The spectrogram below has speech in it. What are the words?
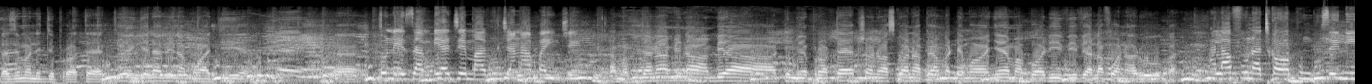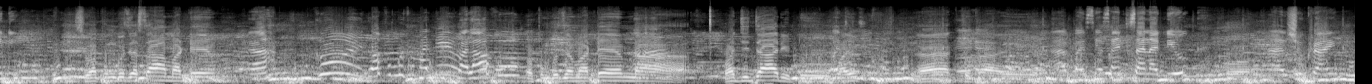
lazima nijiprotect. Wengine mi namwajia eh. Unaweza ambiaje mavijana hapa nje? Mavijana mi nawaambia tumie protection, wasikuwa wanapea mademo wenyewe mabodi hivi hivi, alafu wanaruka. Alafu unataka wapunguze nini? Siwapunguze saa madem, Ah, good. Wapunguze madem alafu wapunguze madem na wajijari tu. Eh. Ah, basi asante sana Duke. Ah, shukrani.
